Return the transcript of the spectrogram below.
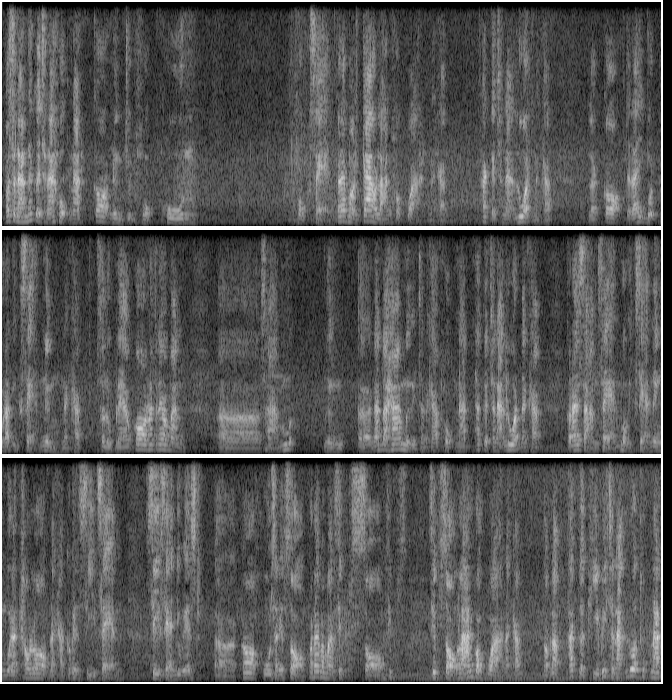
เพราะฉะนั้นถ้าเกิดชนะ 6 นัดก็ 1.6 คูณ6แสนก็ได้มาณ9ล้านกว่าๆนะครับ ถ้าเกิดชนะรวดนะครับ แล้วก็จะได้บทบรัตอีกแสนหนึ่งนะครับ สรุปแล้วก็น่าจะได้ประมาณสามหนึ่งนัดละห้าหมื่นใช่ไหมครับหกนัด ถ้าเกิดชนะรวดนะครับ ก็ได้สามแสนบวกอีกแสนหนึ่งบุรัตเข้ารอบนะครับ ก็เป็นสี่แสน สี่แสน US เอ่อก็คูณสามสิบสองก็ได้ประมาณสิบสองสิบสิบสองล้านกว่าๆนะครับสำหรับถ้าเกิดทีมที่ชนะรวดทุกนัด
